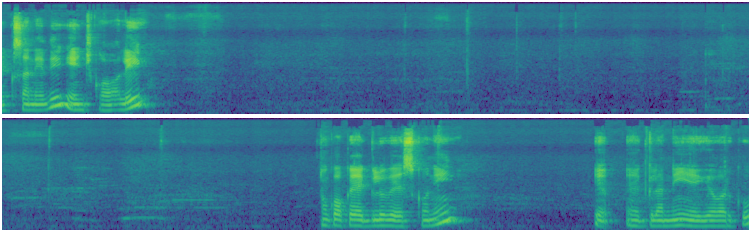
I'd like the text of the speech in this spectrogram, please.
ఎగ్స్ అనేది వేయించుకోవాలి. ఒక్కొక్క ఎగ్లు వేసుకొని ఎగ్లన్నీ వేగే వరకు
